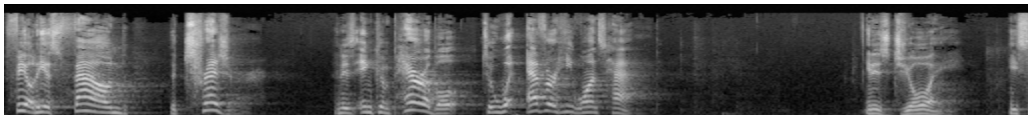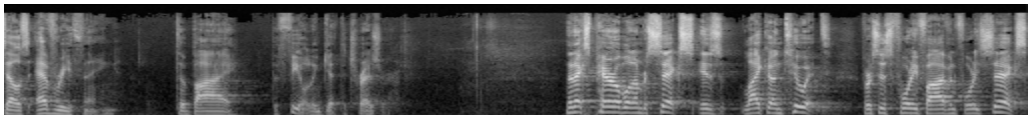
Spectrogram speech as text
field. He has found the treasure and is incomparable to whatever he once had. In his joy, he sells everything to buy the field and get the treasure. The next parable, number six, is like unto it. Verses 45 and 46.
